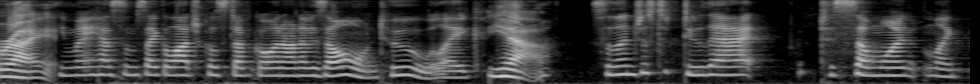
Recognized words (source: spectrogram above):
Right. he might have some psychological stuff going on of his own too. Like Yeah. so, then just to do that to someone like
